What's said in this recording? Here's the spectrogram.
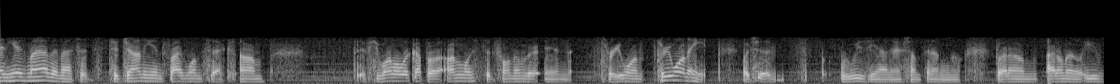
And here's my other message to Johnny in 516. Um, if you want to look up an unlisted phone number in 31, 318, which is Louisiana or something, I don't know. But um, I don't know, you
